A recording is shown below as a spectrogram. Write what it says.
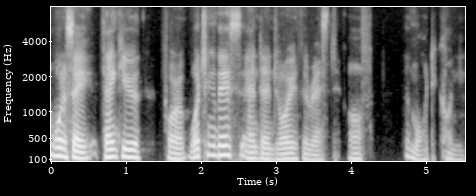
I want to say thank you for watching this and enjoy the rest of the Mauticon.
